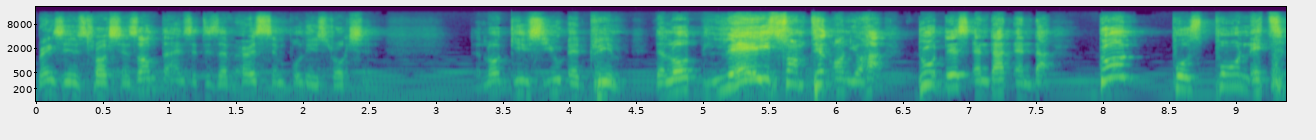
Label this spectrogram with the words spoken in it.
Brings instructions. Sometimes it is a very simple instruction. The Lord gives you a dream. The Lord lays something on your heart. Do this and that and that. Don't postpone it.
